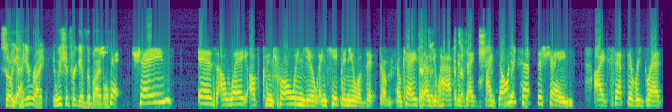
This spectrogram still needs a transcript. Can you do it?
So yeah, you're right. We should forgive the Bible. Shame is a way of controlling you and keeping you a victim. Okay, That's so a- you have to say, I don't way accept the shame. I accept the regret,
